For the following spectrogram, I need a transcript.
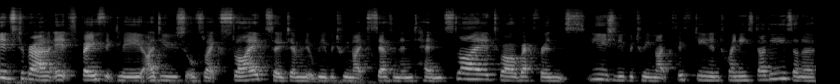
Instagram, it's basically I do sort of like slides. So generally it'll be between like seven and ten slides where I'll reference usually between like fifteen and twenty studies on a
